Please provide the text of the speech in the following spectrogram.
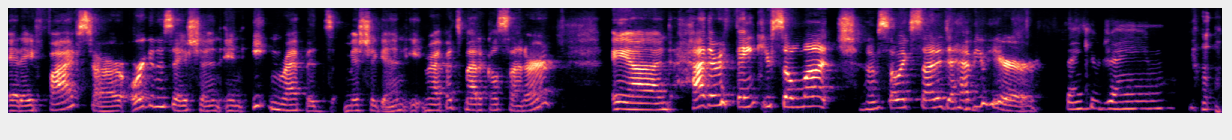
at a five star organization in Eaton Rapids, Michigan, Eaton Rapids Medical Center. And Heather, thank you so much. I'm so excited to have you here. Thank you, Jane. um,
